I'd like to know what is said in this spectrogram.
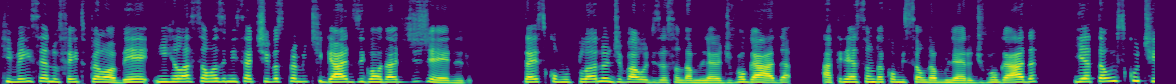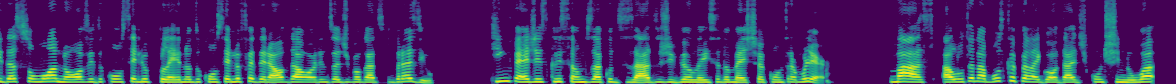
que vem sendo feito pela OAB em relação às iniciativas para mitigar a desigualdade de gênero, tais como o Plano de Valorização da Mulher Advogada, a criação da Comissão da Mulher Advogada e a tão discutida súmula 9 do Conselho Pleno do Conselho Federal da Ordem dos Advogados do Brasil, que impede a inscrição dos acusados de violência doméstica contra a mulher. Mas a luta na busca pela igualdade continua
